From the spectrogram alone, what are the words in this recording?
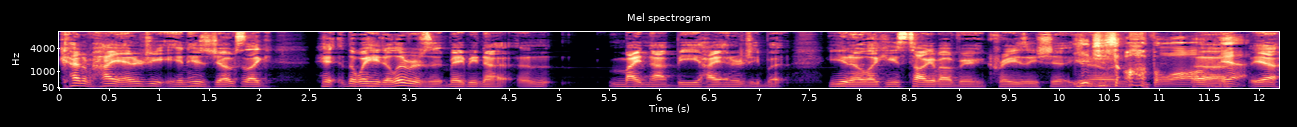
kind of high energy in his jokes. Like the way he delivers it, maybe not might not be high energy, but you know, like he's talking about very crazy shit. You know, just and- off the wall. Uh, yeah. yeah,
